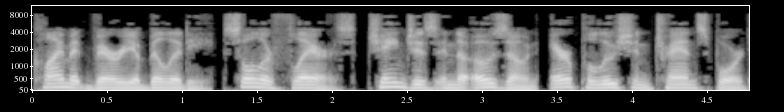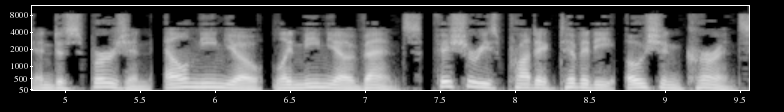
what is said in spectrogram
climate variability, solar flares, changes in the ozone, air pollution transport and dispersion, El Niño, La Niña events, fisheries productivity, ocean currents,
